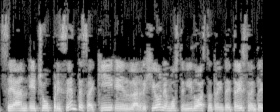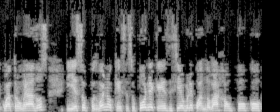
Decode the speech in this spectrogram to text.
se han hecho presentes aquí en la región. Hemos tenido hasta 33, 34 grados y eso, pues bueno, que se supone que es diciembre cuando baja un poco,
